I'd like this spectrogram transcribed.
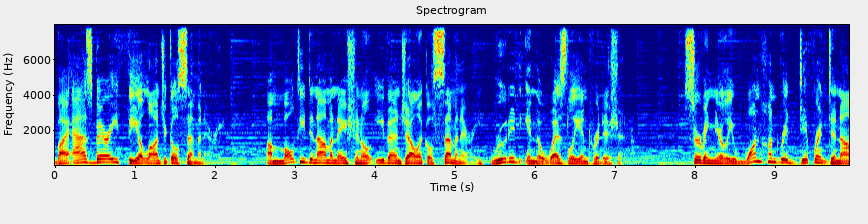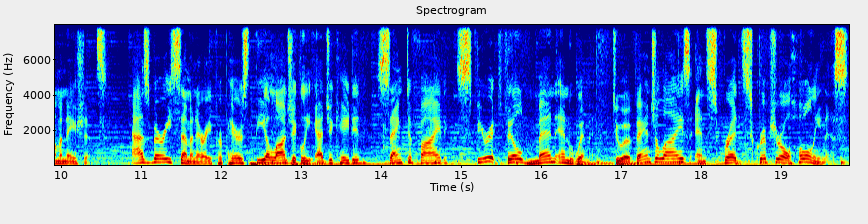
by Asbury Theological Seminary, a multi denominational evangelical seminary rooted in the Wesleyan tradition. Serving nearly 100 different denominations, Asbury Seminary prepares theologically educated, sanctified, spirit filled men and women to evangelize and spread scriptural holiness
